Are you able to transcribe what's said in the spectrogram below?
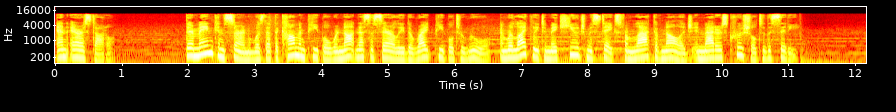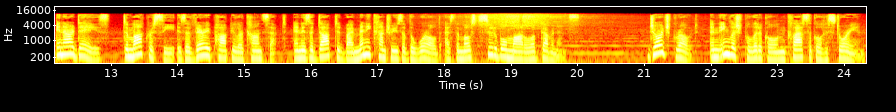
and Aristotle. Their main concern was that the common people were not necessarily the right people to rule and were likely to make huge mistakes from lack of knowledge in matters crucial to the city. In our days, Democracy is a very popular concept and is adopted by many countries of the world as the most suitable model of governance. George Grote, an English political and classical historian,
